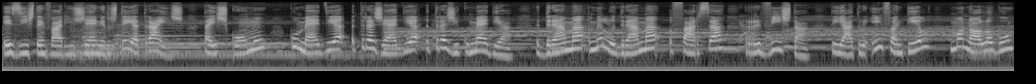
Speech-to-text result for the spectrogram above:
Existem vários gêneros teatrais, tais como comédia, tragédia, tragicomédia, drama, melodrama, farsa, revista, teatro infantil, monólogo,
